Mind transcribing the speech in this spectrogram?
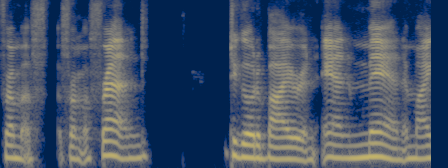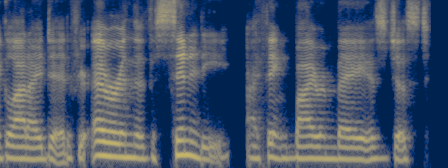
from a from a friend to go to Byron, and man, am I glad I did. If you're ever in the vicinity, I think Byron Bay is just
